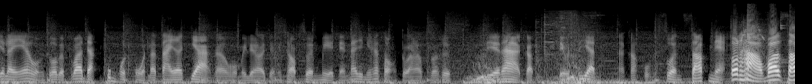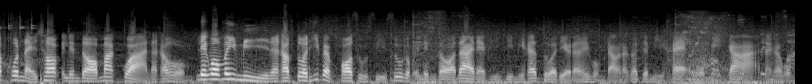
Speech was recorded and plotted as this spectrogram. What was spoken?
อะไรเงี้ยผมตัวแบบว่าดักพุ่มโหดๆแล้วตายยากๆครับผมไม่เลยเราจะไม่ชอบส่วนเมดเนี่ยน่าจะมีแค่สองตัวนะครับก็คือเดียนากับเดลเซียนนะครับผมส่วนซับเนี่ยต้องถามว่าซับคนไหนชอบเอเลนดอร์มากกว่านะครับผมเรียกว่าไม่มีนะครับตัวที่แบบพอสูสีสู้กับเอเลนดอร์ได้เนี่ยจริงๆมีแค่ตัวเดียวนะที่ผมเดานะก็จะมีแค่โอเมก้านะครับผม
